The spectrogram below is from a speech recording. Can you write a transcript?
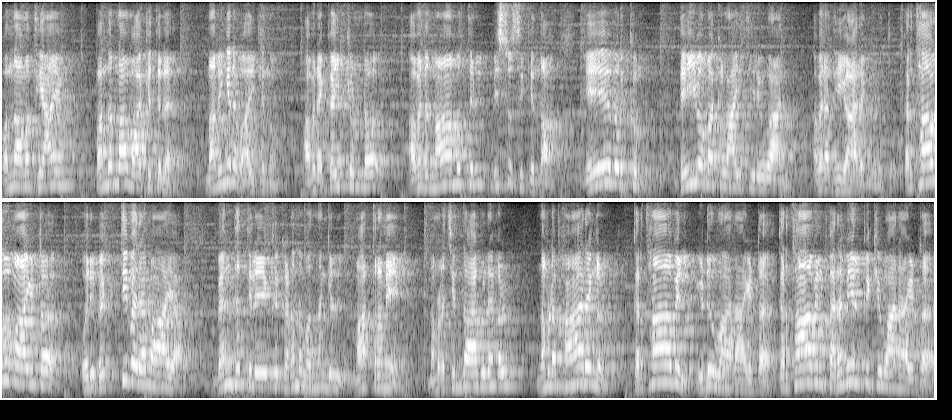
ഒന്നാം അധ്യായം പന്ത്രണ്ടാം വാക്യത്തിൽ നാം ഇങ്ങനെ വായിക്കുന്നു. അവനെ കൈക്കൊണ്ട് അവന്റെ നാമത്തിൽ വിശ്വസിക്കുന്ന ഏവർക്കും ദൈവമക്കളായി തീരുവാൻ അവൻ അധികാരം കൊടുത്തു. കർത്താവുമായിട്ട് ഒരു വ്യക്തിപരമായ ബന്ധത്തിലേക്ക് കടന്നു വന്നെങ്കിൽ മാത്രമേ നമ്മുടെ ചിന്താകുലങ്ങൾ നമ്മുടെ ഭാരങ്ങൾ കർത്താവിൽ ഇടുവാനായിട്ട് കർത്താവിൽ പരമേൽപ്പിക്കുവാനായിട്ട്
